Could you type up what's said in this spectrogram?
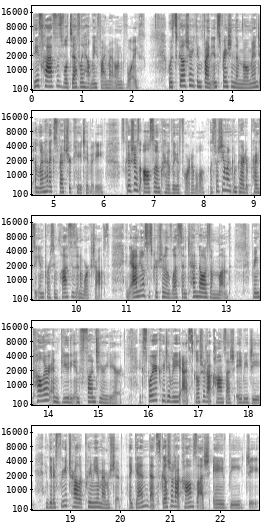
These classes will definitely help me find my own voice. With Skillshare, you can find inspiration in the moment and learn how to express your creativity. Skillshare is also incredibly affordable, especially when compared to pricey in-person classes and workshops. An annual subscription is less than $10 a month. Bring color and beauty and fun to your year. Explore your creativity at Skillshare.com slash ABG and get a free trial of premium membership. Again, that's Skillshare.com slash ABG.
